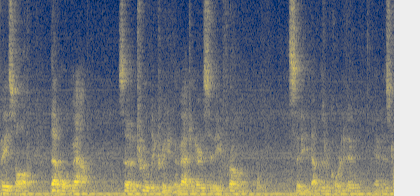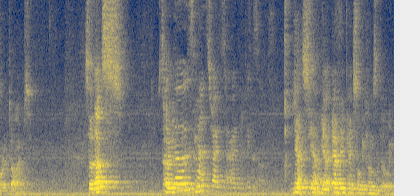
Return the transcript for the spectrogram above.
based off that old map. So truly creating an imaginary city from a city that was recorded in, in historic times. So that's So kind of those everything. constructs are the pixels. Yes, yeah, yeah. Every pixel becomes a building.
